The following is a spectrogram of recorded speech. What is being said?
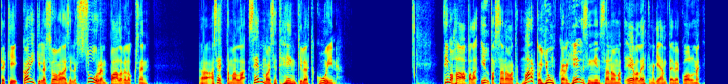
teki kaikille suomalaisille suuren palveluksen ää, asettamalla semmoiset henkilöt kuin Timo Haapala, Ilta-Sanomat, Marko Junkkari, Helsingin Sanomat, Eeva Lehtimäki, MTV3,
